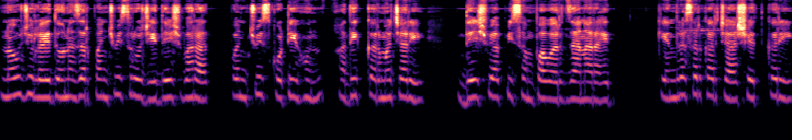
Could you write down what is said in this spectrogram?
नऊ जुलै दोन हजार पंचवीस रोजी देशभरात पंचवीस कोटीहून अधिक कर्मचारी देशव्यापी संपावर जाणार आहेत. केंद्र सरकारच्या शेतकरी,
